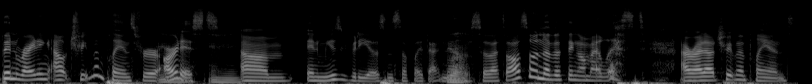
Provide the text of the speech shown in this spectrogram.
been writing out treatment plans for Mhm, artists mhm. um, in music videos and stuff like that now. Right. So that's also another thing on my list. I write out treatment plans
